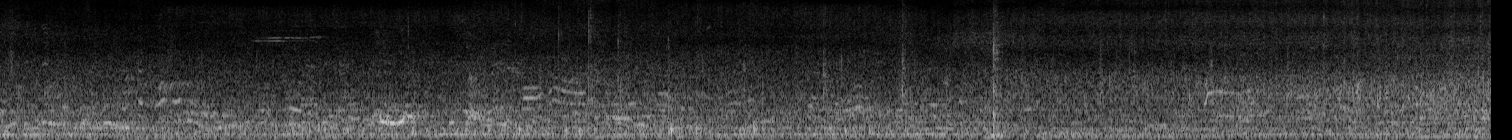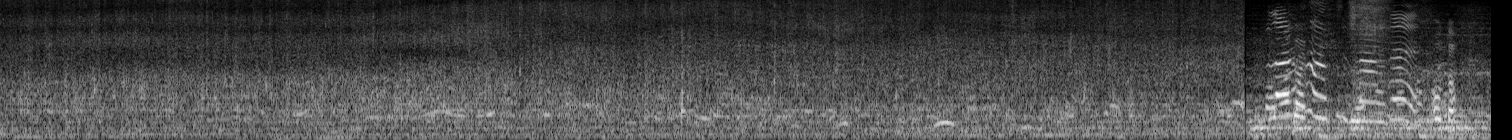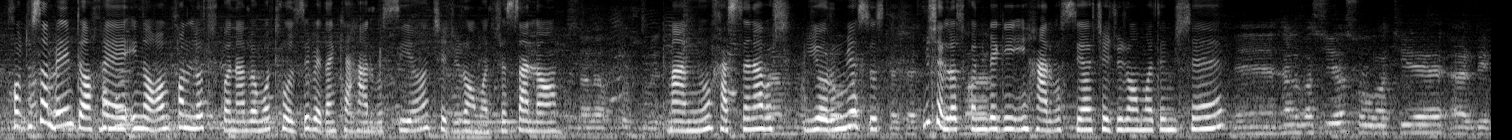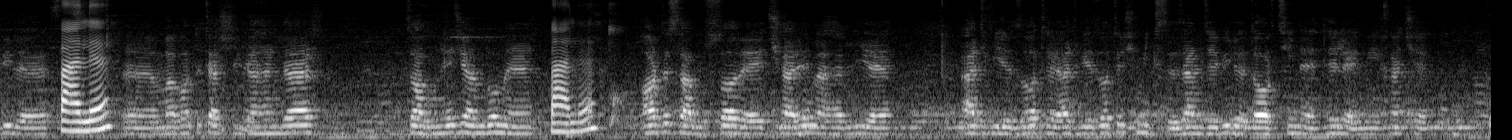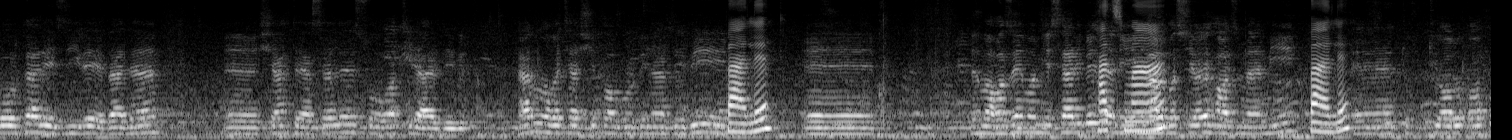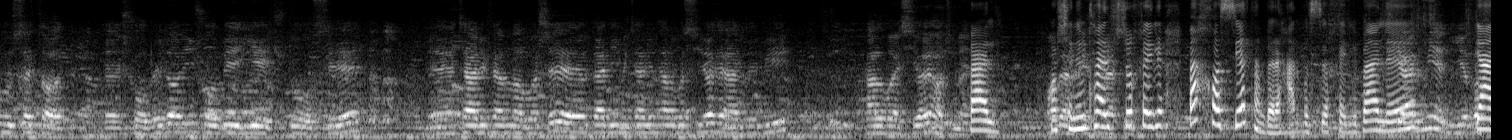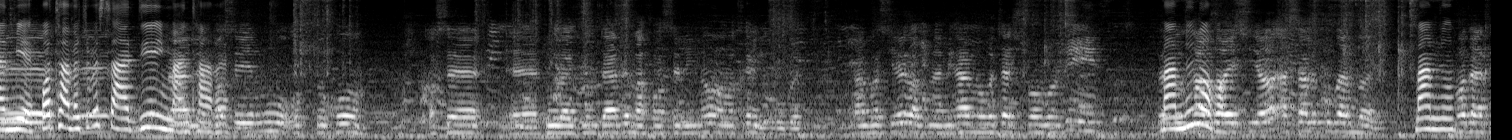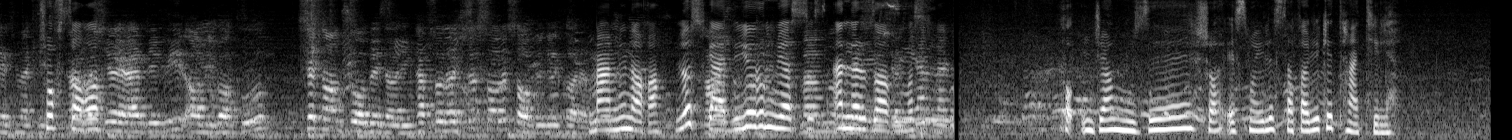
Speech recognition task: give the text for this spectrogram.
خب دوستان بریم داخل این آقا می‌خوان لطف کنن به ما توضیح بدن که حلوا سیاه چجوری آماده. شده سلام. ممنون. خسته نباش. یورو میاسوس میشه لطف کنی بگی این حلوا سیاه چجوری آماده میشه؟ حلواسی ها سوغاتی اردبیله. بله. مواد تشکیل دهنده زبونه گندمه بله. آرد سبوسداره کره محلیه ادویزات ادویزاتش میکس زنجبیل دارچین هل میخک گلپر زیره بدن شهد اصل سوغاتی اردبیل هر موقع تشریف آوردین اردبیل بله. به مغازه ما یه سری بزنید حتما. حلواسی های حازممی. بله. تو توی آب آفرو سه تا شعبه داریم. شعبه یک دو سه. تعریف هم نباشه قدیمی ترین حلواسی های اردبیل. حلواسی های حازممی بله. ما ما در شنیدیم خدمتیم. تعریفش رو خیلی و خاصیت هم داره حلواسی خیلی. بله. گرمیه دیگه. واسه- گرمیه. با توجه به سردی این بله، منطقه. واسه مو استخوان واسه دور از جون درد مفاصل اینا خیلی خوبه. حلواسی های حازممی هر موقع تشریف آوردین ممنون آقا. اصل خوبم ممنون. ما در خدمتیم. چخس آقا. حلواسی های اردبیل آلی باکو سه تا هم شعبه داریم 70 80 سال ثابته کارم ممنون آقا. لطف کردی. میاستیز ممنون. الله رزاقی ماست خب اینجا موزه شاه اسماعیل صفوی که تعطیله.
